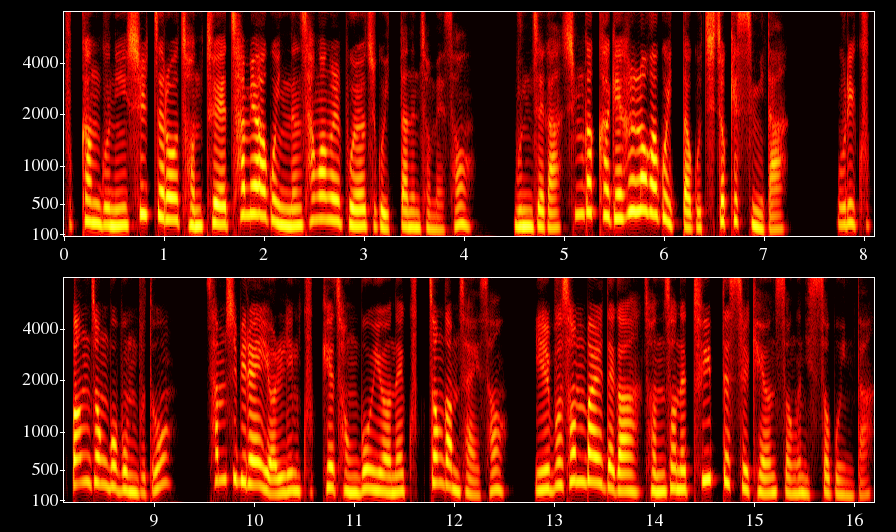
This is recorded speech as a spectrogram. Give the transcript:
북한군이 실제로 전투에 참여하고 있는 상황을 보여주고 있다는 점에서 문제가 심각하게 흘러가고 있다고 지적했습니다. 우리 국방정보본부도 30일에 열린 국회 정보위원회 국정감사에서 일부 선발대가 전선에 투입됐을 개연성은 있어 보인다.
